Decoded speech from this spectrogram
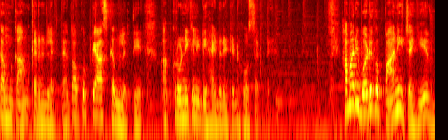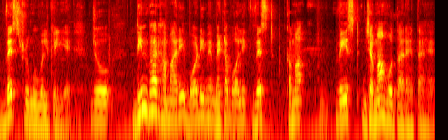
कम काम करने लगता है। तो आपको प्यास कम लगती है आप क्रोनिकली डिहाइड्रेटेड हो सकते हैं। हमारी बॉडी को पानी चाहिए वेस्ट रिमूवल के लिए जो दिन भर हमारी बॉडी में मेटाबॉलिक वेस्ट कमा वेस्ट जमा होता रहता है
